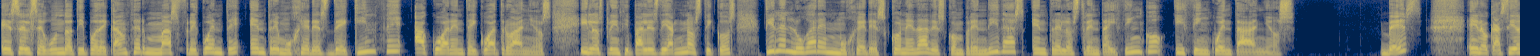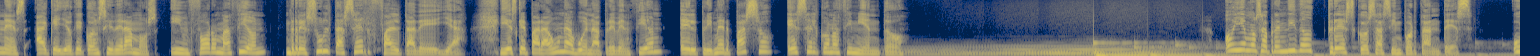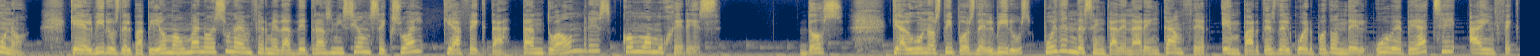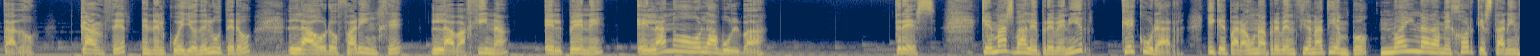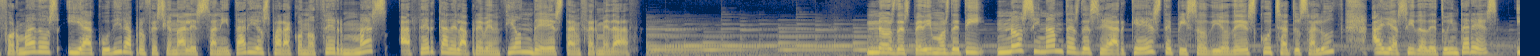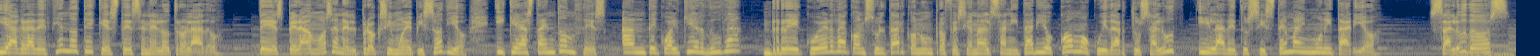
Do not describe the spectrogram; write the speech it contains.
Es el segundo tipo de cáncer más frecuente entre mujeres de 15 a 44 años y los principales diagnósticos tienen lugar en mujeres con edades comprendidas entre los 35 y 50 años. ¿Ves? En ocasiones aquello que consideramos información resulta ser falta de ella. Y es que para una buena prevención, el primer paso es el conocimiento. Hoy hemos aprendido tres cosas importantes. 1. Que el virus del papiloma humano es una enfermedad de transmisión sexual que afecta tanto a hombres como a mujeres. 2. Que algunos tipos del virus pueden desencadenar en cáncer en partes del cuerpo donde el VPH ha infectado. Cáncer en el cuello del útero, la orofaringe, la vagina, el pene, el ano o la vulva. 3. Que más vale prevenir qué curar y que para una prevención a tiempo no hay nada mejor que estar informados y acudir a profesionales sanitarios para conocer más acerca de la prevención de esta enfermedad. Nos despedimos de ti, no sin antes desear que este episodio de Escucha tu Salud haya sido de tu interés y agradeciéndote que estés en el otro lado. Te esperamos en el próximo episodio y que hasta entonces, ante cualquier duda, recuerda consultar con un profesional sanitario cómo cuidar tu salud y la de tu sistema inmunitario. ¡Saludos!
